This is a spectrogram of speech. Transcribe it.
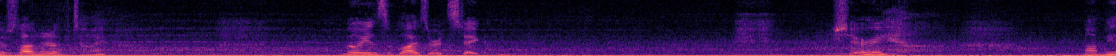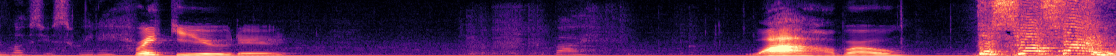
There's not enough time. Millions of lives are at stake. Sherry, mommy loves you, sweetie. Freak you, dude. Bye. Wow, bro. Are you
